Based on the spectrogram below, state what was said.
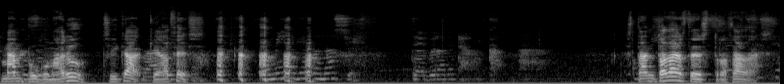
Mampukumaru, chica, ¿qué haces? Están todas destrozadas.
